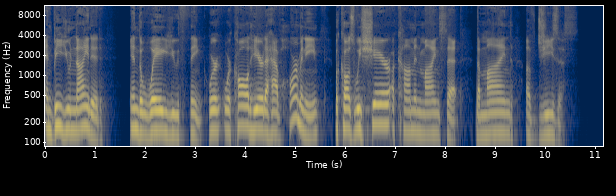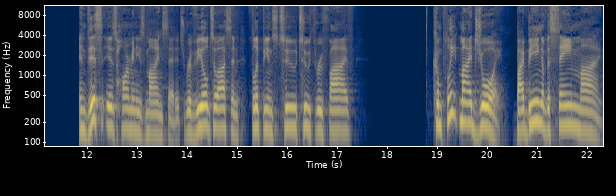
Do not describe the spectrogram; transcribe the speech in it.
And be united in the way you think. We're, we're called here to have harmony because we share a common mindset, the mind of Jesus. And this is harmony's mindset. It's revealed to us in Philippians 2 2 through 5. Complete my joy by being of the same mind,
